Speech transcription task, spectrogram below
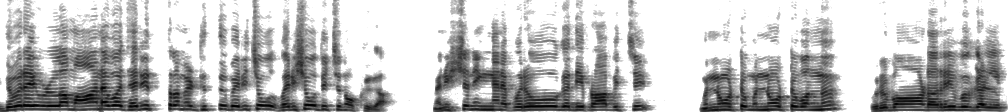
ഇതുവരെയുള്ള മാനവ ചരിത്രം എടുത്ത് പരിശോ പരിശോധിച്ചു നോക്കുക. മനുഷ്യൻ ഇങ്ങനെ പുരോഗതി പ്രാപിച്ച് മുന്നോട്ട് മുന്നോട്ട് വന്ന് ഒരുപാട് അറിവുകൾ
